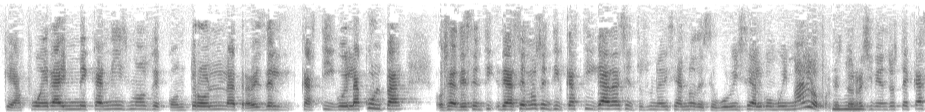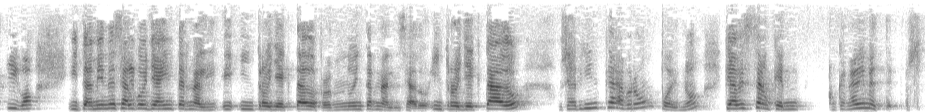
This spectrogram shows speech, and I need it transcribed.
que afuera hay mecanismos de control a través del castigo y la culpa, o sea, de, de hacernos sentir castigadas, y entonces uno dice, ah, no, de seguro hice algo muy malo porque estoy recibiendo este castigo, y también es algo ya introyectado, perdón, no internalizado, introyectado, o sea, bien cabrón, pues, ¿no? Que a veces, aunque, aunque nadie me esté, pues,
